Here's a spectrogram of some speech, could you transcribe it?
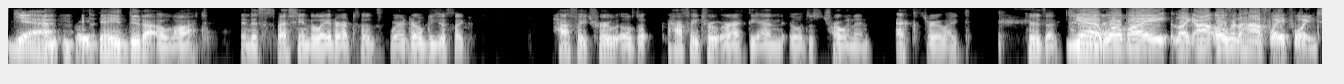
yeah, And they, they do that a lot, and especially in the later episodes, where there'll be just like halfway through, it'll ju- halfway through or at the end, it'll just throw in an extra like, here's a Yeah, well, episode. by like uh, over the halfway point,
